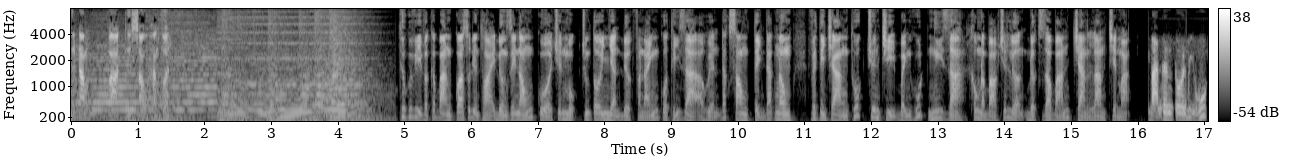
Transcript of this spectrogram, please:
thứ năm và thứ sáu hàng tuần. Thưa quý vị và các bạn, qua số điện thoại đường dây nóng của chuyên mục, chúng tôi nhận được phản ánh của thính giả ở huyện Đắk Song, tỉnh Đắk Nông về tình trạng thuốc chuyên trị bệnh gút nghi giả không đảm bảo chất lượng được giao bán tràn lan trên mạng. Bản thân tôi bị hút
